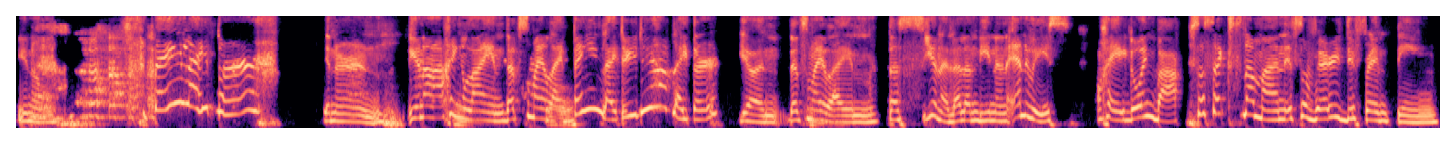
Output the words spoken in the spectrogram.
you know, paying lighter. Yun, yun ang aking line. That's my line. Paying lighter. Do you have lighter? Yun. That's my line. Tapos, yun na, lalandinan na. Anyways, okay, going back. Sa sex naman, it's a very different thing.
